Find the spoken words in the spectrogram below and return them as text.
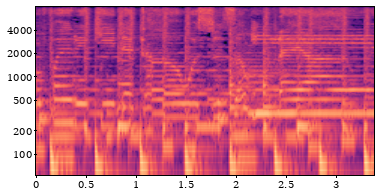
mafarki da ta wasu zan ɗaya. Eh,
